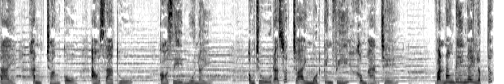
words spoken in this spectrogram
dài, khăn choàng cổ, áo da thú. Có gì mua nấy. Ông chủ đã xuất cho anh một kinh phí không hạn chế. Vạn năng đi ngay lập tức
